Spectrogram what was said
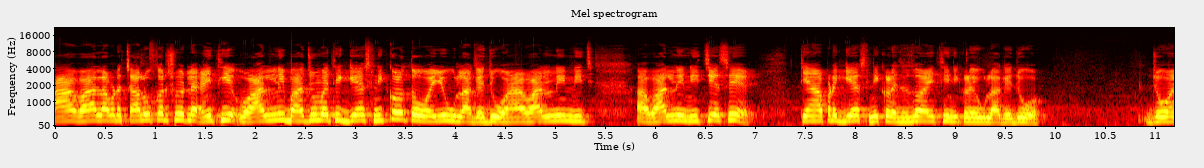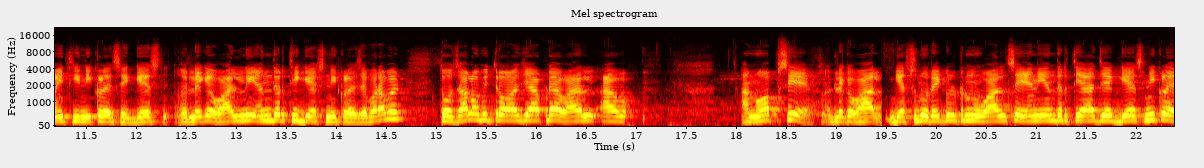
આ વાલ આપણે ચાલુ કરશું એટલે અહીંથી વાલની બાજુમાંથી ગેસ નીકળતો હોય એવું લાગે. જુઓ આ વાલની નીચે, આ વાલની નીચે છે, ત્યાં આપણે ગેસ નીકળે છે. જો અહીંથી નીકળે એવું લાગે, જુઓ. જો અહીંથી નીકળે છે ગેસ, એટલે કે વાલની અંદરથી ગેસ નીકળે છે, બરાબર? તો ચાલો મિત્રો, આજે આપણે વાલ, આ આ નોપ છે, એટલે કે વાલ. ગેસનું રેગ્યુલેટરનું વાલ છે, એની અંદરથી આ જે ગેસ નીકળે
